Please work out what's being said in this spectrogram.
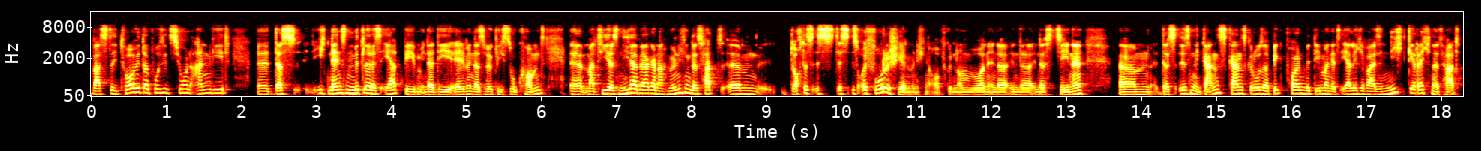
was die Torhüterposition angeht, äh, das, ich nenne es ein mittleres Erdbeben in der DEL, wenn das wirklich so kommt. Äh, Matthias Niederberger nach München, das hat ähm, doch, das ist, das ist euphorisch hier in München aufgenommen worden in der, in der, in der Szene. Ähm, das ist ein ganz, ganz großer Big Point, mit dem man jetzt ehrlicherweise nicht gerechnet hat.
